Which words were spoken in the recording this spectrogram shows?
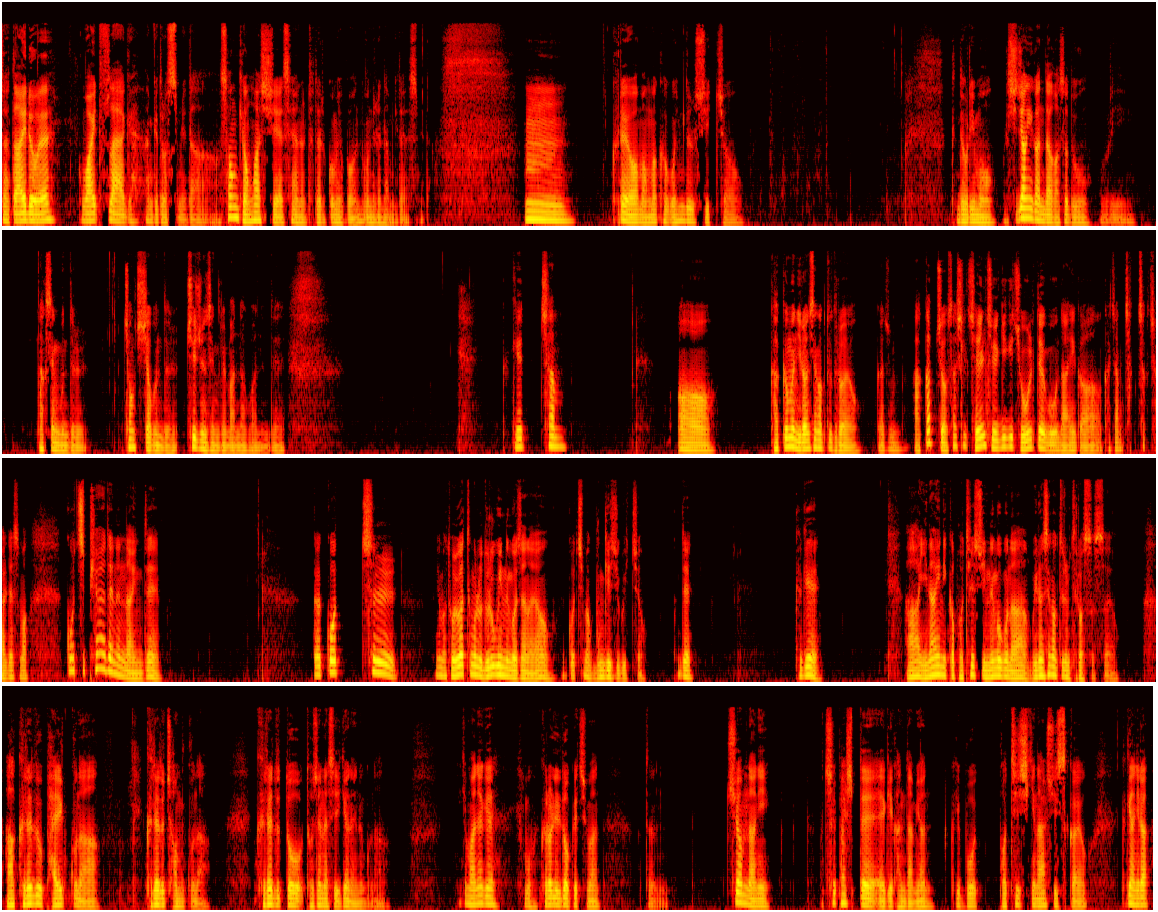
자, 다이도의 White Flag 함께 들었습니다. 성경화 씨의 사연을 토대로 꾸며본 오늘의 남기다였습니다. 음, 그래요. 막막하고 힘들 수 있죠. 근데 우리 뭐 시장에 간다 가서도 우리 학생분들, 청취자분들, 취준생들 만나고 왔는데 그게 참 어, 가끔은 이런 생각도 들어요. 그러니까 좀 아깝죠. 사실 제일 즐기기 좋을 때고 나이가 가장 착착 잘 돼서 막 꽃이 펴야 되는 나이인데 그러니까 꽃을 막 돌 같은 걸로 누르고 있는 거잖아요. 꽃이 막 뭉개지고 있죠. 근데 그게 아, 이 나이니까 버틸 수 있는 거구나. 뭐 이런 생각도 좀 들었었어요. 아, 그래도 밝구나. 그래도 젊구나. 그래도 또 도전해서 이겨내는구나. 이게 만약에 뭐 그럴 일도 없겠지만 어떤 취업난이 7, 80대에게 간다면 그게 뭐 버티시기나 할 수 있을까요? 그게 아니라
